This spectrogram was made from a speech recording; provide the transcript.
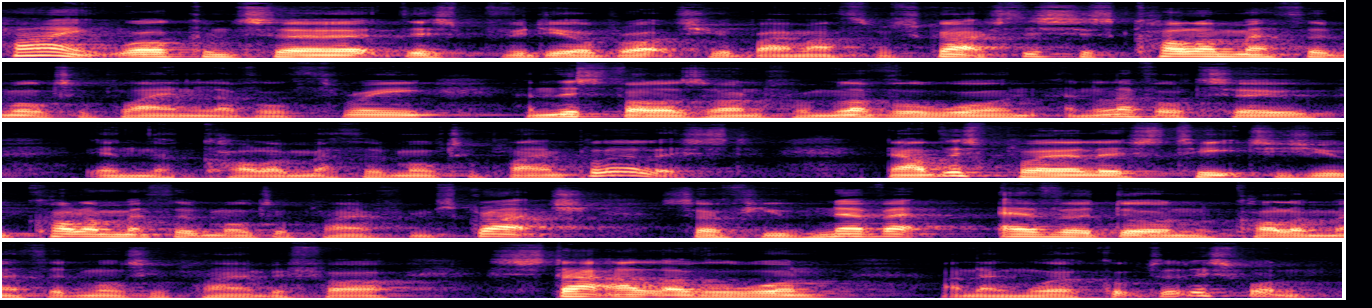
Hi, welcome to this video brought to you by Maths from Scratch. This is column method multiplying level 3 and this follows on from level 1 and level 2 in the column method multiplying playlist. Now this playlist teaches you column method multiplying from scratch, so if you've never ever done column method multiplying before, start at level 1 and then work up to this one.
